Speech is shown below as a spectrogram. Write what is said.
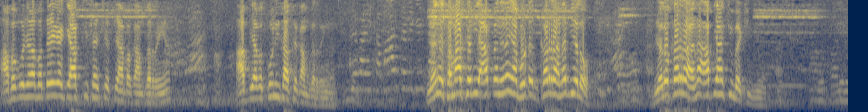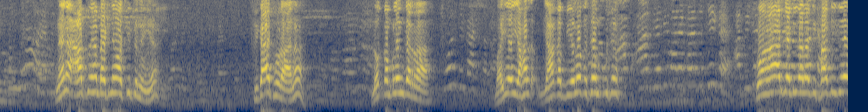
आप हमको जरा बताइएगा कि आप किस हैसियत से यहाँ पर काम कर रही हैं? आप यहाँ पर कौन हिसाब से काम कर रही हैं? नहीं नहीं समाज सेवी आपका नहीं ना, यहाँ वोटर कर रहा है ना बीएलओ बीएलओ कर रहा है ना, आप यहाँ क्यों बैठी हुई हैं? नहीं नहीं, आपको यहाँ बैठने उचित नहीं है। शिकायत हो रहा है ना? लोग कंप्लेन कर रहा है। भैया, यहाँ यहाँ का बीएलओ कैसे हम पूछे? कहाँ आरजेडी वाला दिखा दीजिए।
